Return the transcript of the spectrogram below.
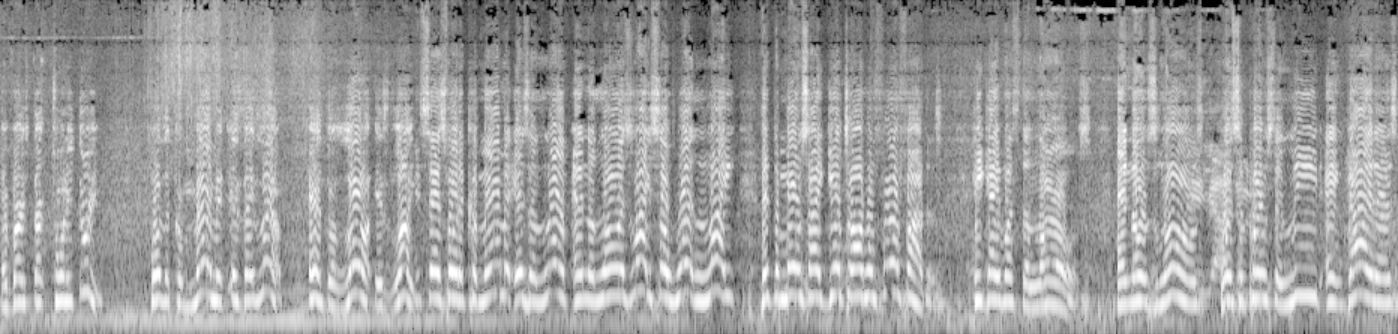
and verse thir- 23. For the commandment is a lamp, and the law is light. It says, For the commandment is a lamp and the law is light. So, what light did the Most High give to our forefathers? He gave us the laws. And those laws were supposed to lead and guide us,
